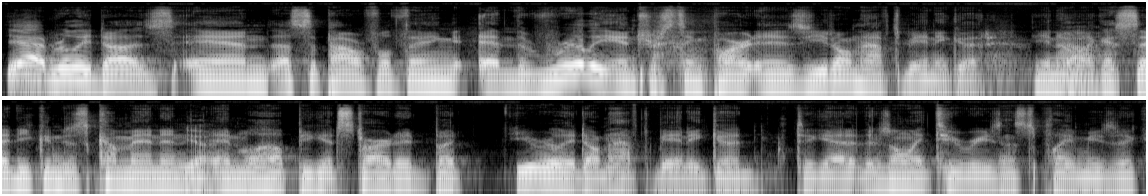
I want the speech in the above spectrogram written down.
Yeah, it really does. And that's the powerful thing. And the really interesting part is you don't have to be any good. You know, Yeah. like I said, you can just come in and, Yeah. and we'll help you get started, but you really don't have to be any good to get it. There's only two reasons to play music.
